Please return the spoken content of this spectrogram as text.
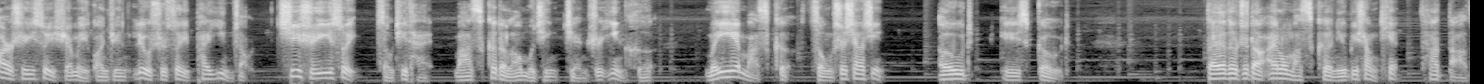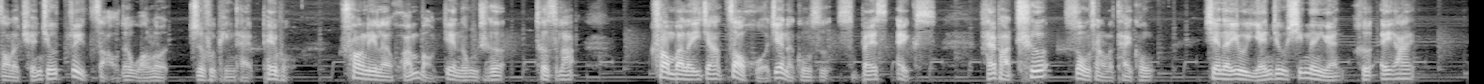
二十一岁选美冠军，六十岁拍硬照，七十一岁走 T 台。马斯克的老母亲简直硬核。梅耶马斯克总是相信，old is gold。大家都知道，埃隆马斯克牛逼上天，他打造了全球最早的网络支付平台 PayPal，创立了环保电动车特斯拉，创办了一家造火箭的公司 SpaceX，还把车送上了太空。现在又研究新能源和 AI。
